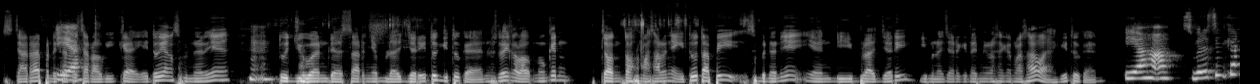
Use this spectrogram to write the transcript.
secara pendekatan Iya. secara logika. Itu yang sebenarnya tujuan dasarnya belajar itu gitu kan. Maksudnya kalau mungkin contoh masalahnya itu tapi sebenarnya yang dipelajari gimana cara kita menyelesaikan masalah gitu kan. Iya, sebenarnya sih kan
